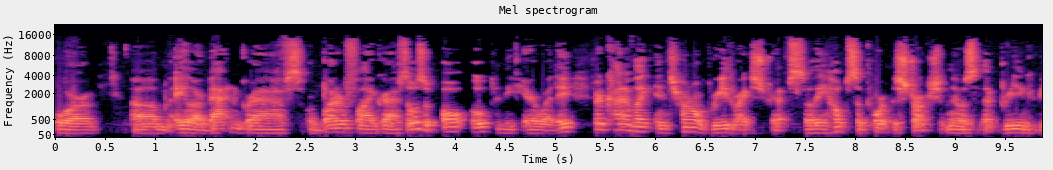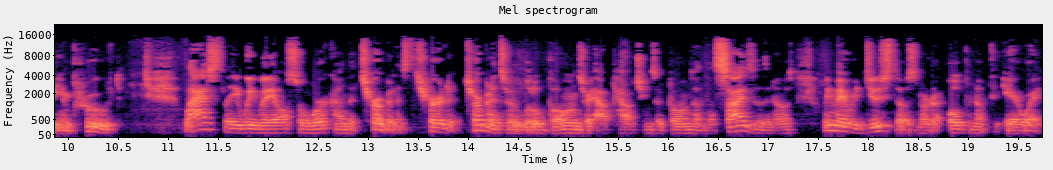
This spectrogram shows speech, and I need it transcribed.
or um, alar batten grafts or butterfly grafts. Those all open the airway. They, they're kind of like internal breathe right strips, so they help support the structure of the nose so that breathing can be improved. Lastly, we may also work on the turbinates. The tur- turbinates are little bones or outpouchings of bones on the sides of the nose. We may reduce those in order to open up the airway.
